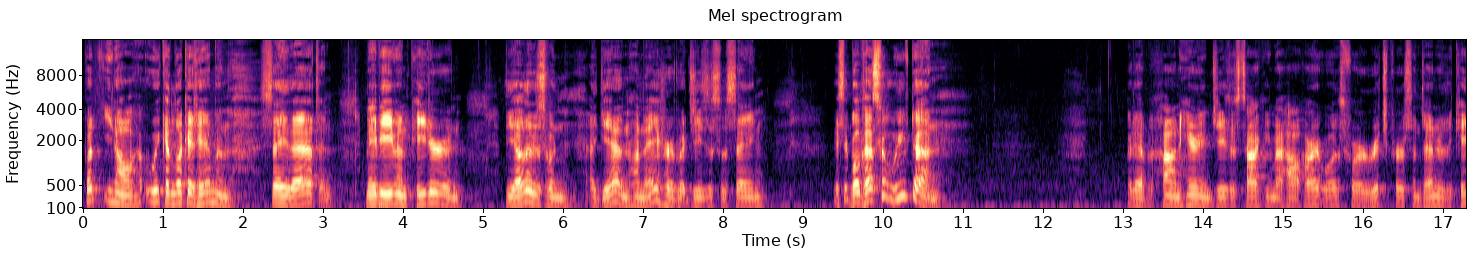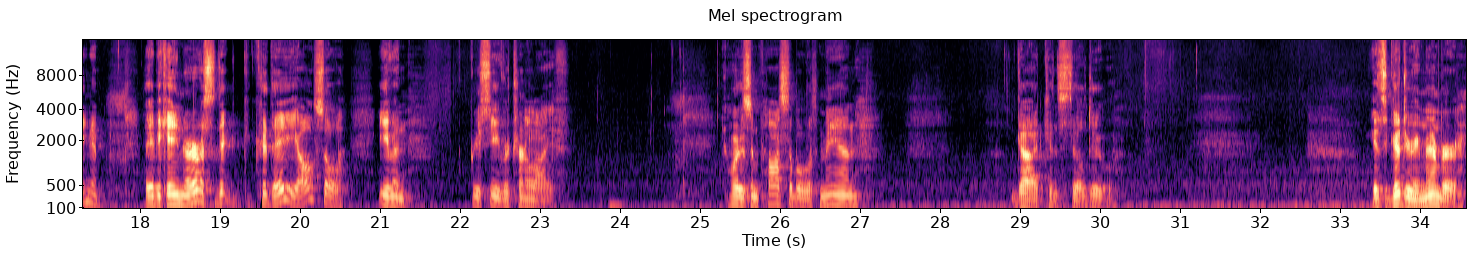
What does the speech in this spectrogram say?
But, you know, we can look at him and say that, and maybe even Peter and the others, when, again, when they heard what Jesus was saying, they said, Well, that's what we've done. But upon hearing Jesus talking about how hard it was for a rich person to enter the kingdom, they became nervous that could they also even receive eternal life? what is impossible with man, God can still do. It's good to remember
